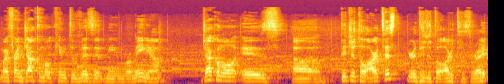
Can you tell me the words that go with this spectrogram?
my friend Giacomo came to visit me in Romania. Giacomo is a digital artist. You're a digital artist, right?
